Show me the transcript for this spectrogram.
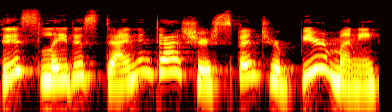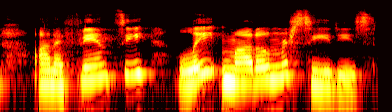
This latest Dine and Dasher spent her beer money on a fancy late model Mercedes.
